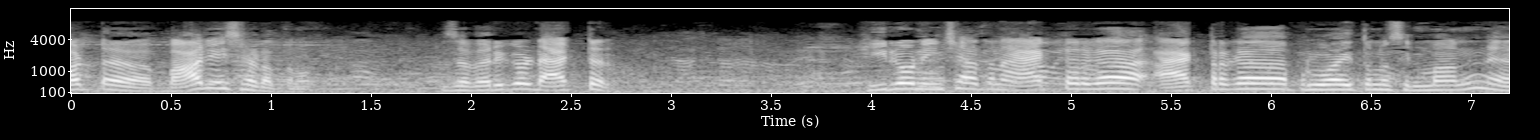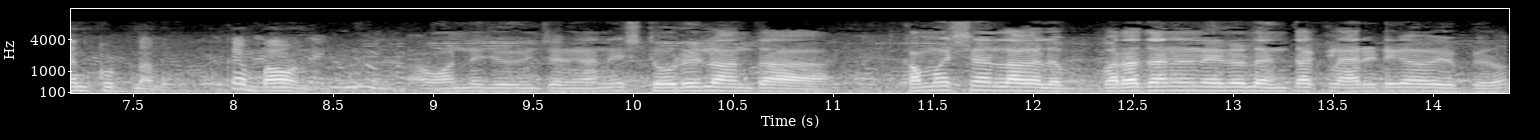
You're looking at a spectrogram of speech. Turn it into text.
but బాగా చేశాడు అతను. Is a very good actor hero నుంచి అతను యాక్టర్గా యాక్టర్గా ప్రూవ్ అవుతున్న సినిమా అని నేను అనుకుంటున్నాను. ఓకే బాగుంది. అవన్నీ చూపించాను కానీ స్టోరీలో అంత కమర్షియల్ లాగా లేదు. భరత్ అనే నేలలో ఎంత క్లారిటీగా చెప్పారు.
